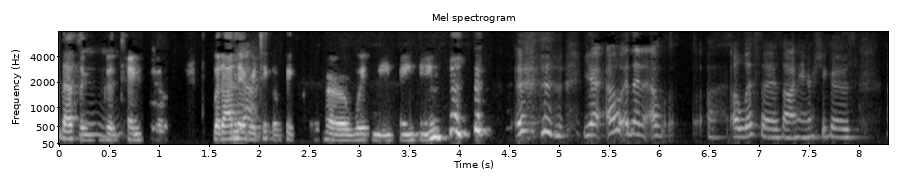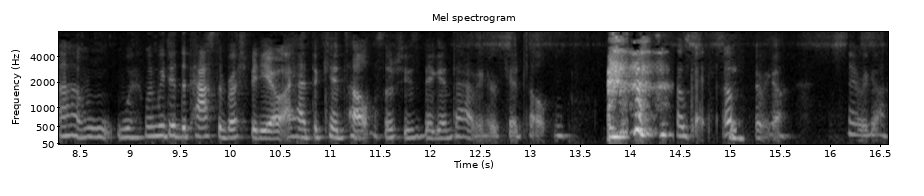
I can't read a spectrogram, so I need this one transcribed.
that's a Mhm. good thing too. But I never Yeah. take a picture of her with me painting. yeah. Oh, and then uh, uh, Alyssa is on here. She goes, um, w- when we did the pass the brush video, I had the kids help, so she's big into having her kids help. Okay. Oh, there we go. There we go.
